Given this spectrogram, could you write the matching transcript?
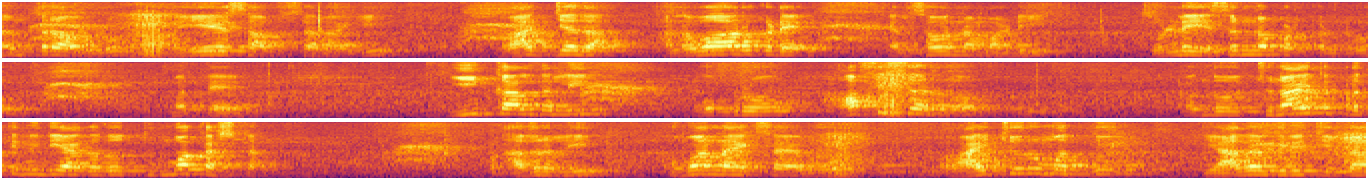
ನಂತರ ಅವರು ಐ ಎ ಎಸ್ ಆಫೀಸರ್ ಆಗಿ ರಾಜ್ಯದ ಹಲವಾರು ಕಡೆ ಕೆಲಸವನ್ನು ಮಾಡಿ ಒಳ್ಳೆಯ ಹೆಸರನ್ನ ಪಡ್ಕೊಂಡ್ರು. ಮತ್ತು ಈ ಕಾಲದಲ್ಲಿ ಒಬ್ಬರು ಆಫೀಸರು ಒಂದು ಚುನಾಯಿತ ಪ್ರತಿನಿಧಿ ಆಗೋದು ತುಂಬ ಕಷ್ಟ. ಅದರಲ್ಲಿ ಕುಮಾರ್ ನಾಯಕ್ ಸಾಹೇಬರು ರಾಯಚೂರು ಮತ್ತು ಯಾದಗಿರಿ ಜಿಲ್ಲಾ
